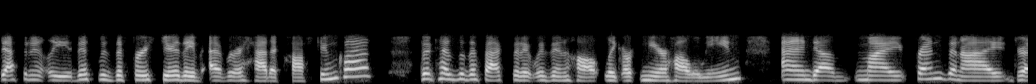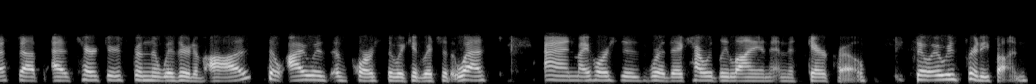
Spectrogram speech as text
definitely this was the first year they've ever had a costume class because of the fact that it was in ho- like near Halloween and um, my friends and I dressed up as characters from the Wizard of Oz. So I was of course the Wicked Witch of the West and my horses were the Cowardly Lion and the Scarecrow. So it was pretty fun.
